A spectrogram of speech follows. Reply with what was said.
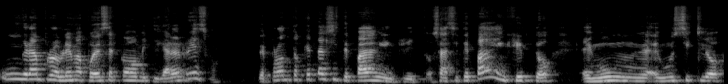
un gran problema puede ser cómo mitigar el riesgo. De pronto, ¿qué tal si te pagan en cripto? O sea, si te pagan en cripto en un, en un ciclo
